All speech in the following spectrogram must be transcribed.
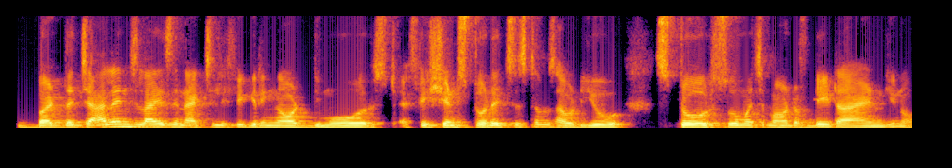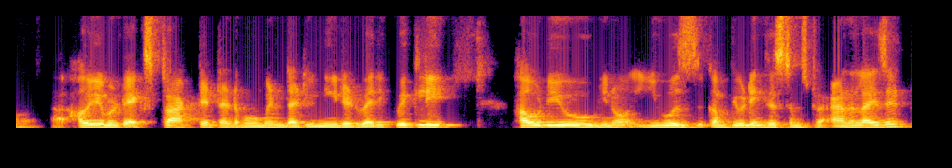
But the challenge lies in actually figuring out the most efficient storage systems. How do you store so much amount of data and you know how are you able to extract it at a moment that you need it very quickly how do you you know use computing systems to analyze it?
